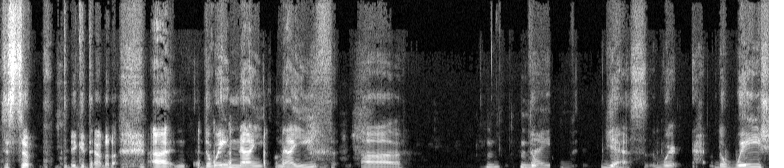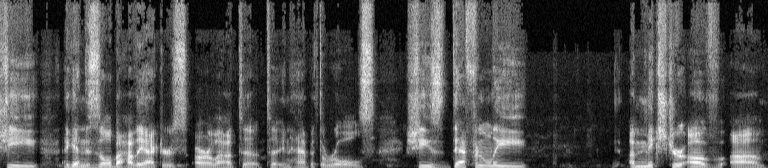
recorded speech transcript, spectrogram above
just to take it down. a notch, Uh, the way na- Nynaeve, uh, the- Night. yes, where the way she again, this is all about how the actors are allowed to to inhabit the roles. She's definitely a mixture of um,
